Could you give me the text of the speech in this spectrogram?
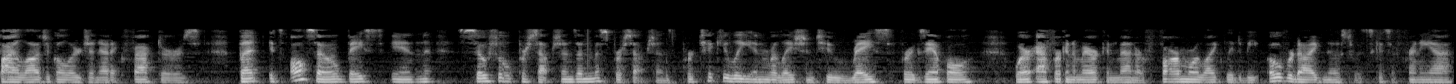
biological or genetic factors, but it's also based in social perceptions and misperceptions, particularly in relation to race, for example, where African American men are far more likely to be overdiagnosed with schizophrenia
